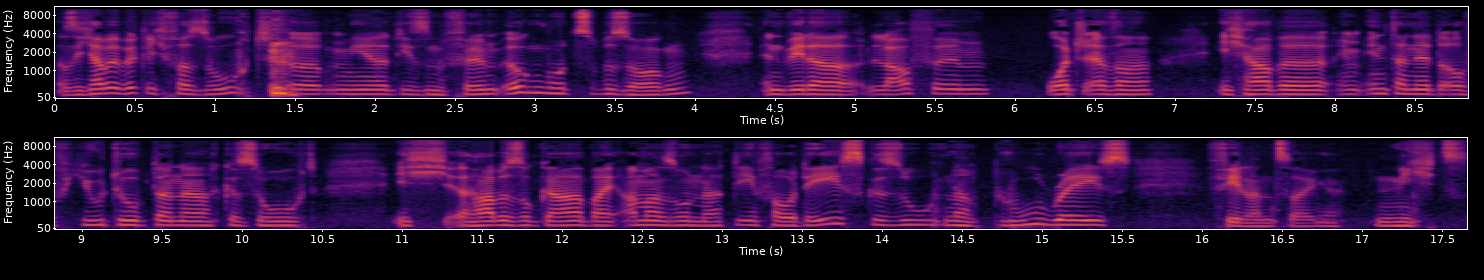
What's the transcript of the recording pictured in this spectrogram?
Also ich habe wirklich versucht, äh, mir diesen Film irgendwo zu besorgen. Entweder Lauffilm, Watch Ever, ich habe im Internet auf YouTube danach gesucht. Ich habe sogar bei Amazon nach DVDs gesucht, nach Blu-rays. Fehlanzeige. Nichts.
